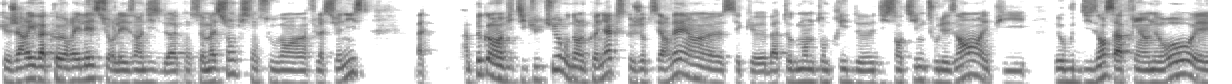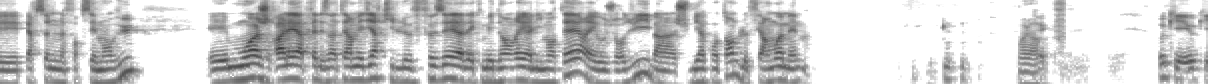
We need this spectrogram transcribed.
que j'arrive à corréler sur les indices de la consommation qui sont souvent inflationnistes, un peu comme en viticulture ou dans le cognac, ce que j'observais, hein, c'est que bah, tu augmentes ton prix de 10 centimes tous les ans et puis et au bout de 10 ans, ça a pris 1 euro et personne ne l'a forcément vu. Et moi, je râlais après des intermédiaires qui le faisaient avec mes denrées alimentaires. Et aujourd'hui, ben, je suis bien content de le faire moi-même. Voilà. Ok, ok.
